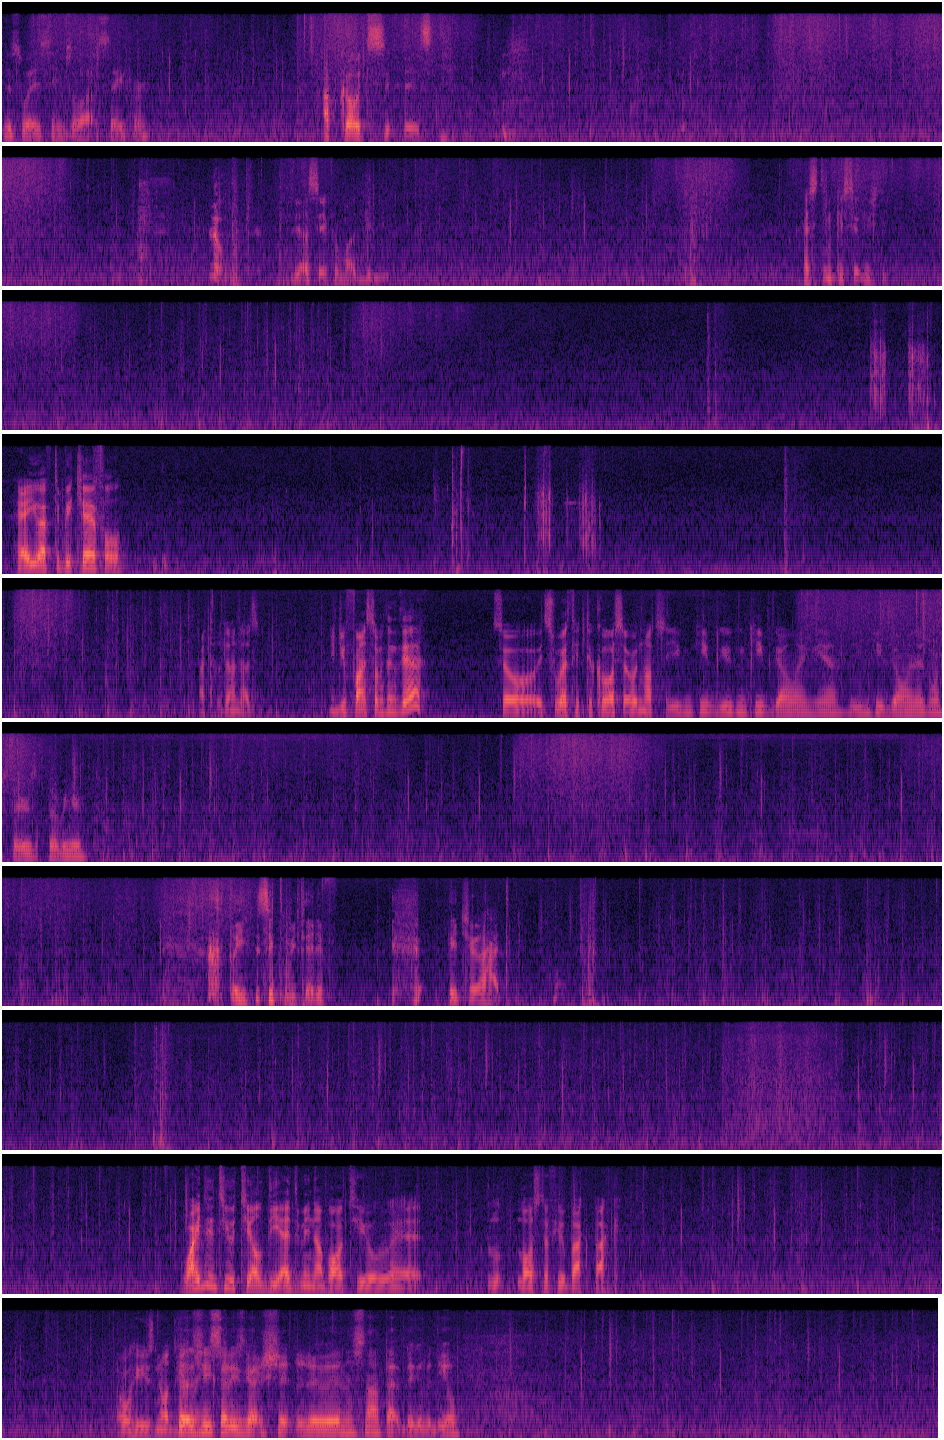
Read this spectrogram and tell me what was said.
This way seems a lot safer. Of course it is. Foi mal de mim. Essa tem que ser gostei. Hey, you have to be careful. أتخدان لازم. Did you find something there? So it's worth it to cross or not? You can keep you can keep going, yeah. You can keep going. There's more stairs over here. طيب 600 ألف ايش راحت Why didn't you tell the admin about your uh, lost of your backpack? Oh, he's not Because he said he's got shit to do and it's not that big of a deal.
